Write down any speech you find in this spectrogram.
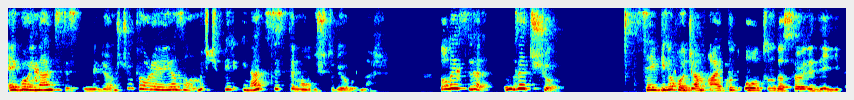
Ego inanç sistemi diyorum. Çünkü oraya yazılmış bir inanç sistemi oluşturuyor bunlar. Dolayısıyla özet şu. Sevgili hocam Aykut Oğut'un da söylediği gibi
